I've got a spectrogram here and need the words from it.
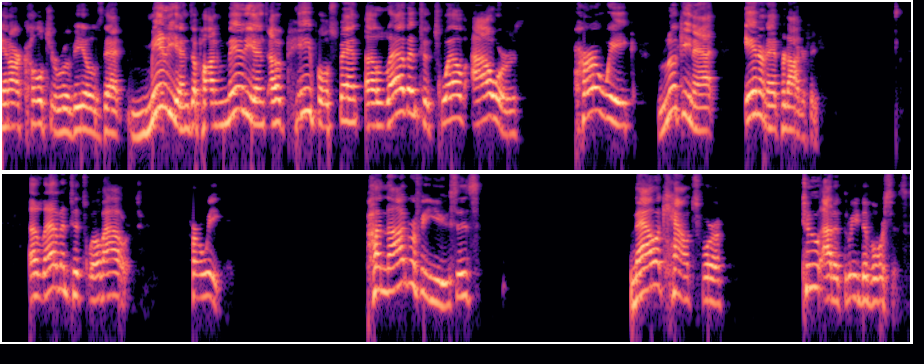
in our culture reveals that millions upon millions of people spend 11 to 12 hours per week looking at internet pornography. 11 to 12 hours per week. Pornography uses now accounts for two out of three divorces.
